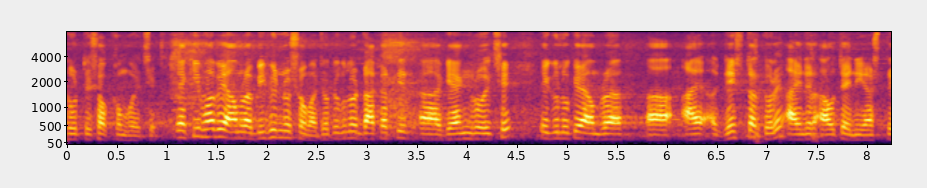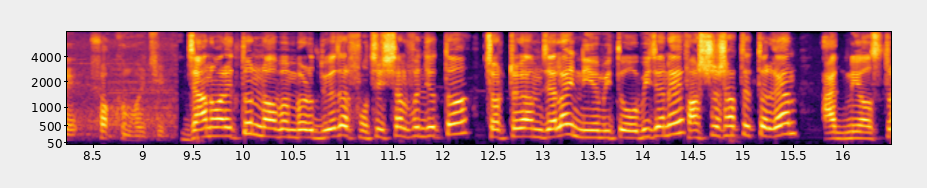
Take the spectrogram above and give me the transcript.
ধরতে সক্ষম হয়েছে। একইভাবে আমরা বিভিন্ন সময় যতগুলো ডাকাতির গ্যাং রয়েছে, এগুলোকে আমরা গ্রেফতার করে আইনের আওতায় নিয়ে আসতে সক্ষম হয়েছি। জানুয়ারি তো নভেম্বর দুই হাজার পঁচিশ সাল পর্যন্ত চট্টগ্রাম জেলায় নিয়মিত অভিযানে পাঁচশো সাতাত্তর গান আগ্নেয় অস্ত্র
